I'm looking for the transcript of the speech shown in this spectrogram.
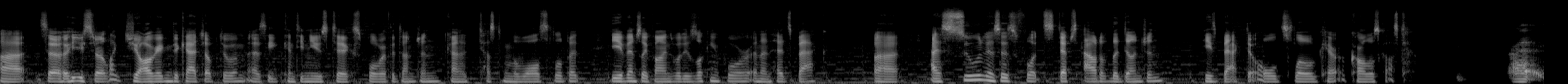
Uh, so you start like jogging to catch up to him as he continues to explore the dungeon, kind of testing the walls a little bit. He eventually finds what he's looking for and then heads back. Uh, as soon as his foot steps out of the dungeon, he's back to old slow Car- Carlos Costa. I,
